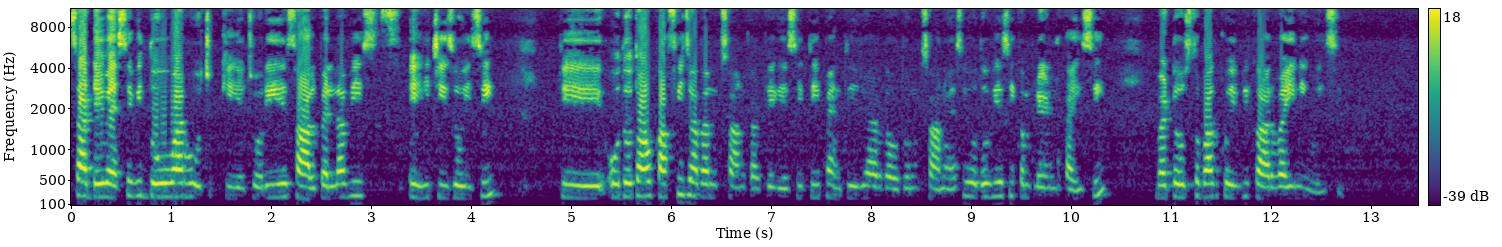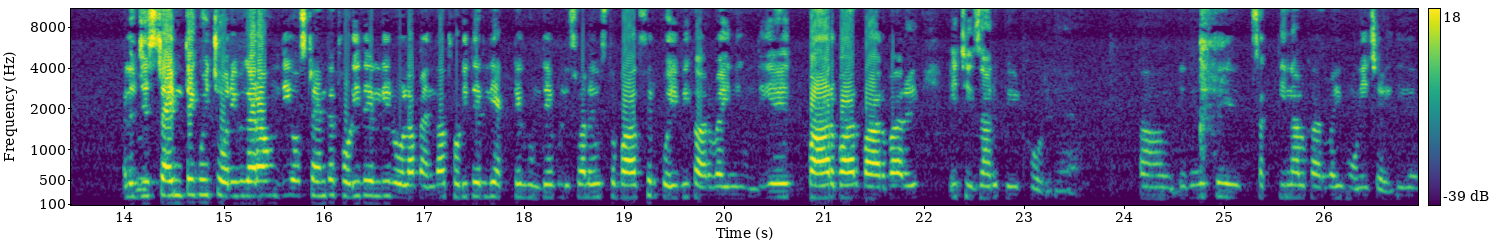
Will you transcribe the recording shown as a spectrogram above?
ਸਾਡੇ ਵੈਸੇ ਵੀ ਦੋ ਵਾਰ ਹੋ ਚੁੱਕੀ ਹੈ ਚੋਰੀ ਇਹ ਸਾਲ ਪਹਿਲਾਂ ਵੀ ਇਹੀ ਚੀਜ਼ ਹੋਈ ਸੀ। ਤੇ ਉਦੋਂ ਤਾਂ ਉਹ ਕਾਫੀ ਜ਼ਿਆਦਾ ਨੁਕਸਾਨ ਕਰਕੇ ਗਏ ਸੀ 30 35000 ਦਾ ਉਦੋਂ ਨੁਕਸਾਨ ਹੋਇਆ ਸੀ, ਉਦੋਂ ਵੀ ਅਸੀਂ ਕੰਪਲੇਂਟ ਲਿਖਾਈ ਸੀ ਬਟ ਉਸ ਤੋਂ ਬਾਅਦ ਕੋਈ ਵੀ ਕਾਰਵਾਈ ਨਹੀਂ ਹੋਈ ਸੀ। ਮਤਲਬ ਜਿਸ ਟਾਈਮ ਤੇ ਕੋਈ ਚੋਰੀ ਵਗੈਰਾ ਹੁੰਦੀ, ਉਸ ਟਾਈਮ ਤੇ ਥੋੜੀ ਦੇਰ ਲਈ ਰੋਲਾ ਪੈਂਦਾ ਥੋੜੀ ਦੇਰ ਲਈ ਐਕਟਿਵ ਹੁੰਦੇ ਪੁਲਿਸ ਵਾਲੇ, ਉਸ ਤੋਂ ਬਾਅਦ ਫਿਰ ਕੋਈ ਵੀ ਕਾਰਵਾਈ ਨਹੀਂ ਹੁੰਦੀ, ਇਹ ਬਾਰ-ਬਾਰ ਬਾਰ-ਬਾਰ ਇਹ ਇਹ ਚੀਜ਼ਾਂ ਰਿਪੀਟ ਹੋ ਰਹੀਆਂ ਹੈ ਤਾਂ ਇਹਦੇ ਉੱਤੇ ਸਖਤੀ ਨਾਲ ਕਾਰਵਾਈ ਹੋਣੀ ਚਾਹੀਦੀ ਹੈ।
